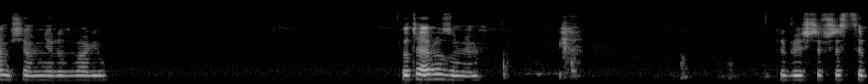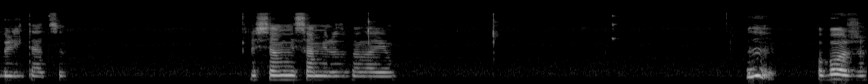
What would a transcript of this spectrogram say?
Tam się o mnie rozwalił. To to ja rozumiem. Żeby jeszcze wszyscy byli tacy. Że się o mnie sami rozwalają. Yy, o Boże.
